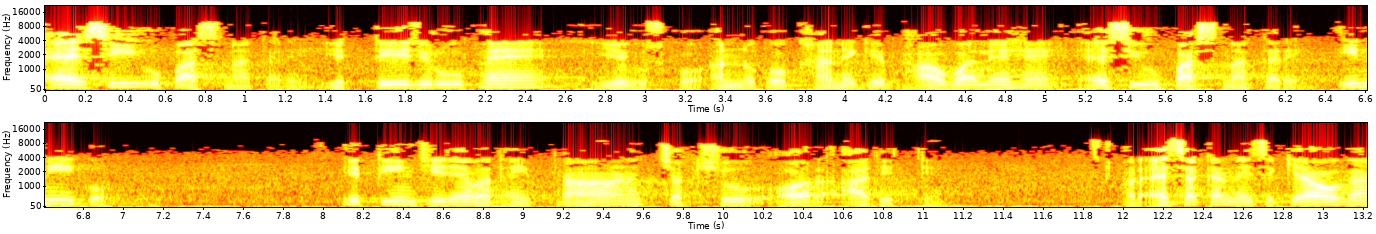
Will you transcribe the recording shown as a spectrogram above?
ऐसी उपासना करें। ये तेज रूप है, ये उसको अन्न को खाने के भाव वाले हैं। ऐसी उपासना करें। इन्हीं को। ये तीन चीज़ें बताई। प्राण, चक्षु और आदित्य। और ऐसा करने से क्या होगा?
